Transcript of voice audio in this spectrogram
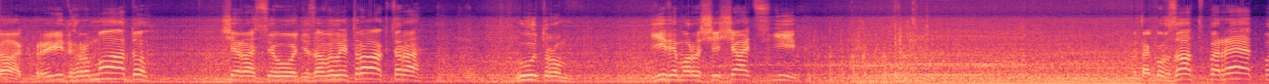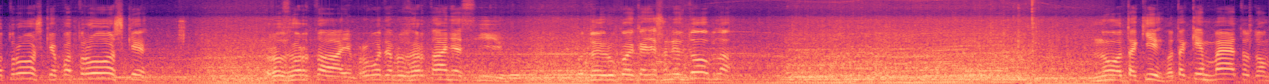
Так, привіт громадо. Ще раз сьогодні завели трактора утром. Їдемо розчищати сніг. Отако взад вперед, потрошки, потрошки. Розгортаємо, проводимо розгортання снігу. Одною рукою, звісно, невдобно. Ну, отакі, отаким методом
